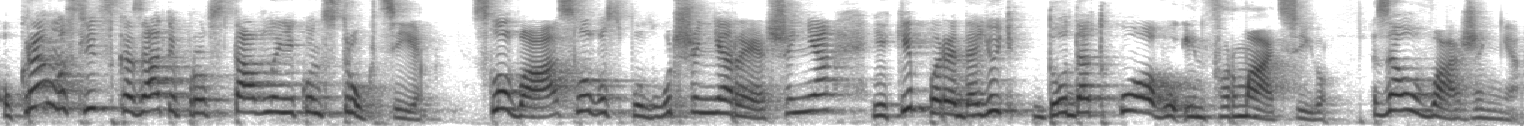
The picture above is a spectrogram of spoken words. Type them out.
Окремо слід сказати про вставлені конструкції слова, словосполучення, речення, які передають додаткову інформацію, зауваження.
